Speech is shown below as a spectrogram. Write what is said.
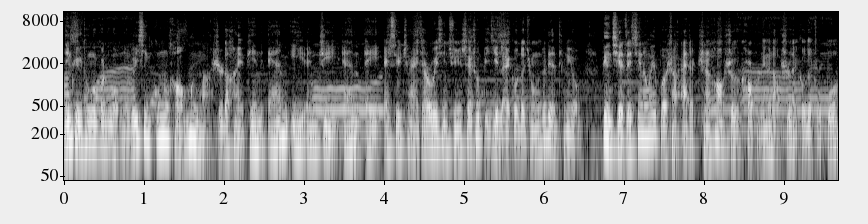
您可以通过关注我们的微信公众号“孟马时”的汉语拼音 M E N G M A S H I 加入微信群晒出笔记来勾搭全国各地的听友，并且在新浪微博上艾特陈浩是个靠谱的英语老师来勾搭主播。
